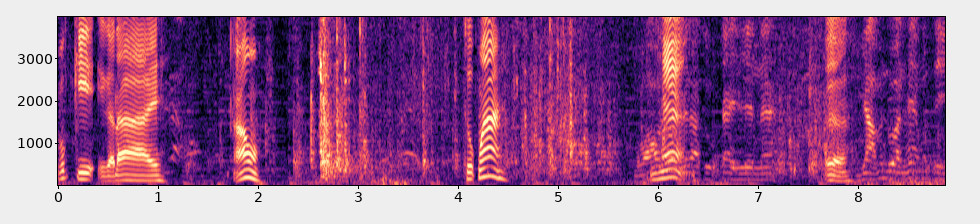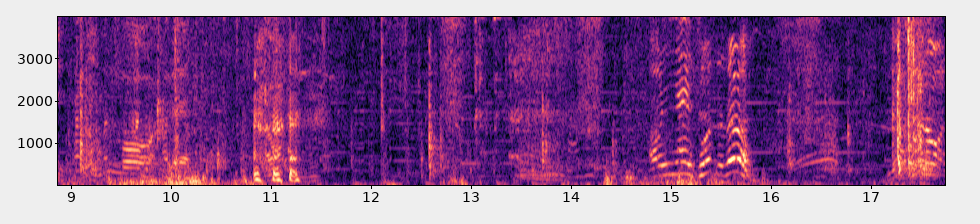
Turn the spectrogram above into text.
บุกกี้ก็ได้เอ้า สุกมาแห้เวงลาสุกใจเย็นนะเอออย่ามันด่วนแห้งมันสิถ้าอีมันบ่ถ้าแดดเอาง่ายสุดเด้อเดี๋ยวมาโลด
